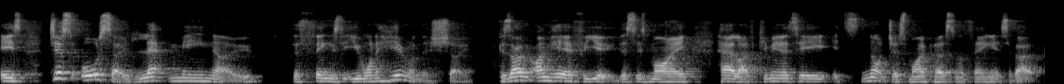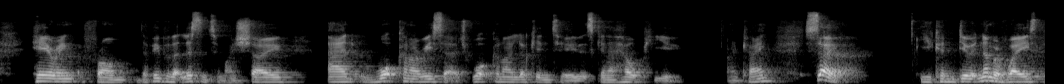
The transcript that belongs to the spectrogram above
is just also let me know the things that you want to hear on this show because I'm, I'm here for you. This is my hair life community. It's not just my personal thing, it's about hearing from the people that listen to my show and what can I research? What can I look into that's going to help you? Okay. So you can do it a number of ways.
